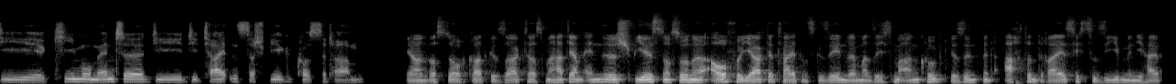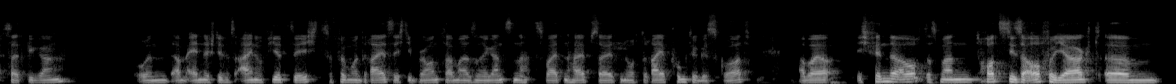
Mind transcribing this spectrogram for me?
die Key-Momente, die die Titans das Spiel gekostet haben. Ja, und was du auch gerade gesagt hast, man hat ja am Ende des Spiels noch so eine Aufholjagd der Titans gesehen, wenn man sich es mal anguckt. Wir sind mit 38 zu 7 in die Halbzeit gegangen. Und am Ende steht es 41 zu 35. Die Browns haben also in der ganzen zweiten Halbzeit noch drei Punkte gescored. Aber ich finde auch, dass man trotz dieser Aufholjagd ähm,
